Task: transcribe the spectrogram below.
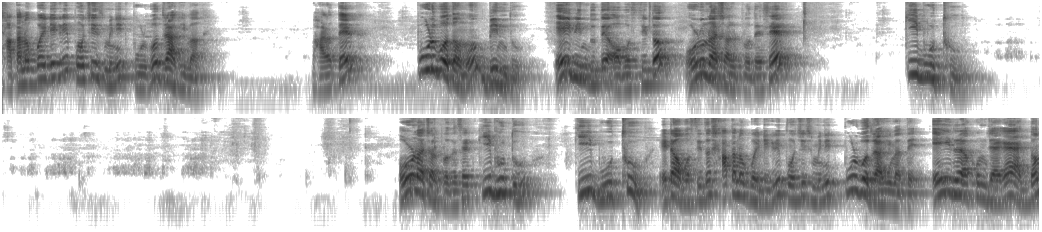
সাতানব্বই ডিগ্রি পঁচিশ মিনিট পূর্ব দ্রাঘিমা। ভারতের পূর্বতম বিন্দু। এই বিন্দুতে অবস্থিত অরুণাচল প্রদেশের কিবুথু। অরুণাচল প্রদেশের কিভুতু কিবুথু, এটা অবস্থিত সাতানব্বই ডিগ্রি পঁচিশ মিনিট পূর্ব দ্রাঘিমাতে। এই রকম জায়গায় একদম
